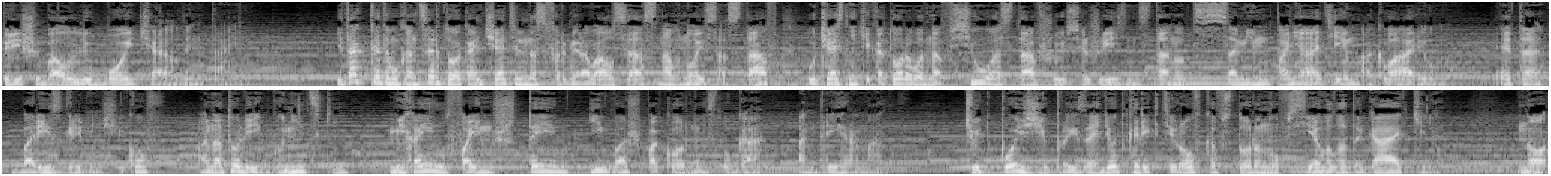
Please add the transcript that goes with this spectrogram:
перешибал любой Child in Time. Итак, к этому концерту окончательно сформировался основной состав, участники которого на всю оставшуюся жизнь станут самим понятием аквариума. Это Борис Гребенщиков, Анатолий Гуницкий, Михаил Файнштейн и ваш покорный слуга Андрей Романов. Чуть позже произойдет корректировка в сторону Всеволода Гакеля – но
